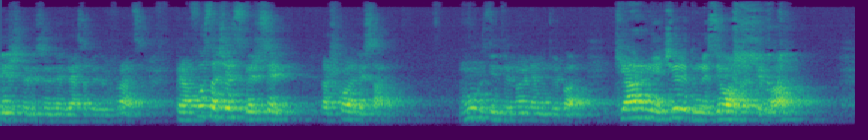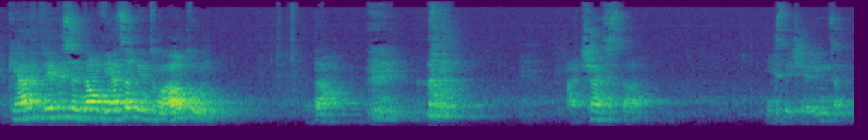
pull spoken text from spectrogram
deci trebuie să ne dăm viața pentru frați. Când a fost acest verset la școala de sat, mulți dintre noi ne-am întrebat, chiar ne cere Dumnezeu așa ceva? Chiar trebuie să-mi dau viața pentru altul? Da. Aceasta este cerința lui Dumnezeu.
